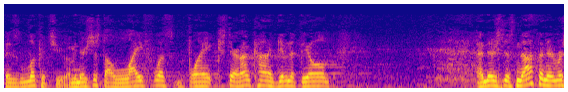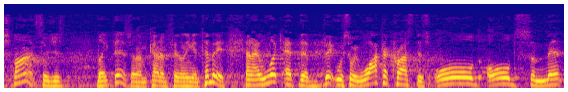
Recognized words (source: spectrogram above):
as look at you. I mean, there's just a lifeless blank stare. And I'm kind of giving it the old, and there's just nothing in response. They're just, like this, and I'm kind of feeling intimidated. And I look at the big, so we walk across this old, old cement,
